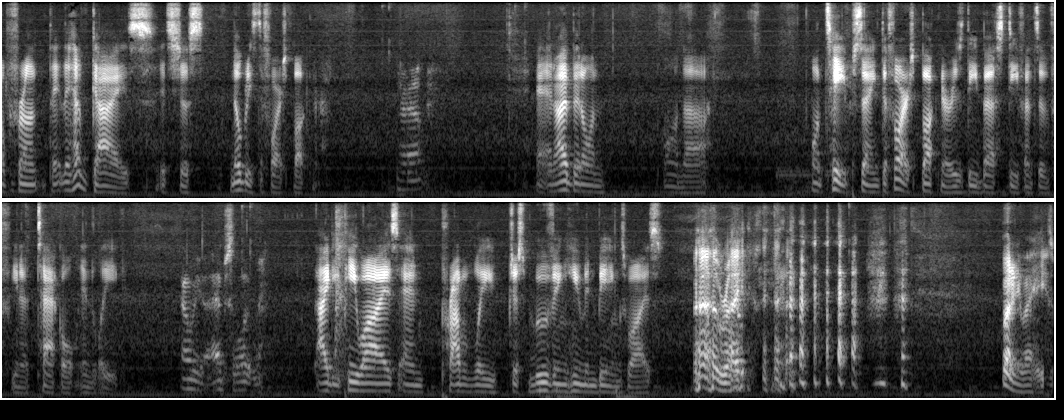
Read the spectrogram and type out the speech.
up front. They, they have guys. It's just nobody's DeForest Buckner. Right. And I've been on on uh, on tape saying DeForest Buckner is the best defensive you know tackle in the league. Oh yeah, absolutely. IDP wise and probably just moving human beings wise. right? But anyway, He's,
